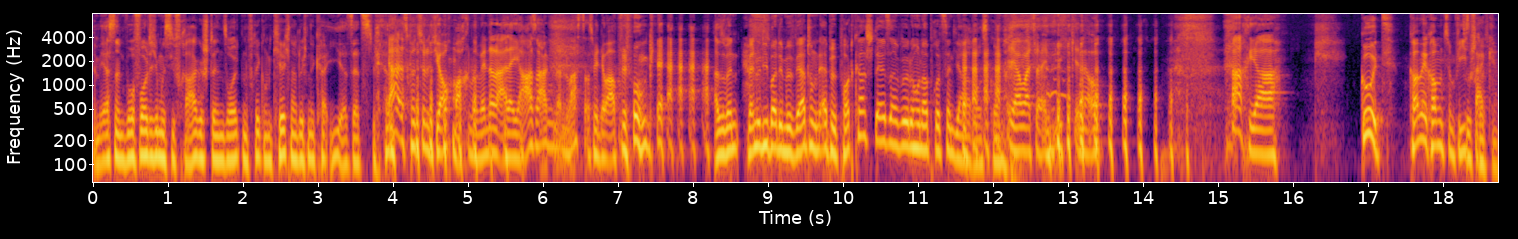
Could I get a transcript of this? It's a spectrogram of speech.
im ersten Entwurf wollte ich übrigens die Frage stellen, sollten Frick und Kirchner durch eine KI ersetzt werden? Ja, das könntest du natürlich auch machen. Und wenn dann alle Ja sagen, dann war's das mit dem Apfelfunk. also wenn, wenn du die bei den Bewertungen Apple Podcast stellst, dann würde 100% Ja rauskommen. ja, wahrscheinlich, genau. Ach ja. Gut, komm, wir kommen zum Feedback.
